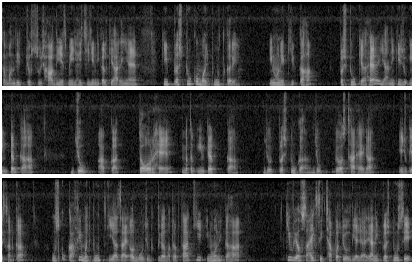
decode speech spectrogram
संबंधित जो सुझाव दिए, इसमें यही चीज़ें निकल के आ रही हैं कि प्लस टू को मज़बूत करें। इन्होंने कहा प्लस टू क्या है? यानी कि जो इंटर का जो आपका दौर है मतलब इंटर का, जो प्लस टू का, जो व्यवस्था रहेगा एजुकेशन का, उसको काफ़ी मज़बूत किया जाए। और मज़बूत का मतलब था कि इन्होंने कहा कि व्यावसायिक शिक्षा पर ज़ोर दिया जाए। यानी प्लस टू से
